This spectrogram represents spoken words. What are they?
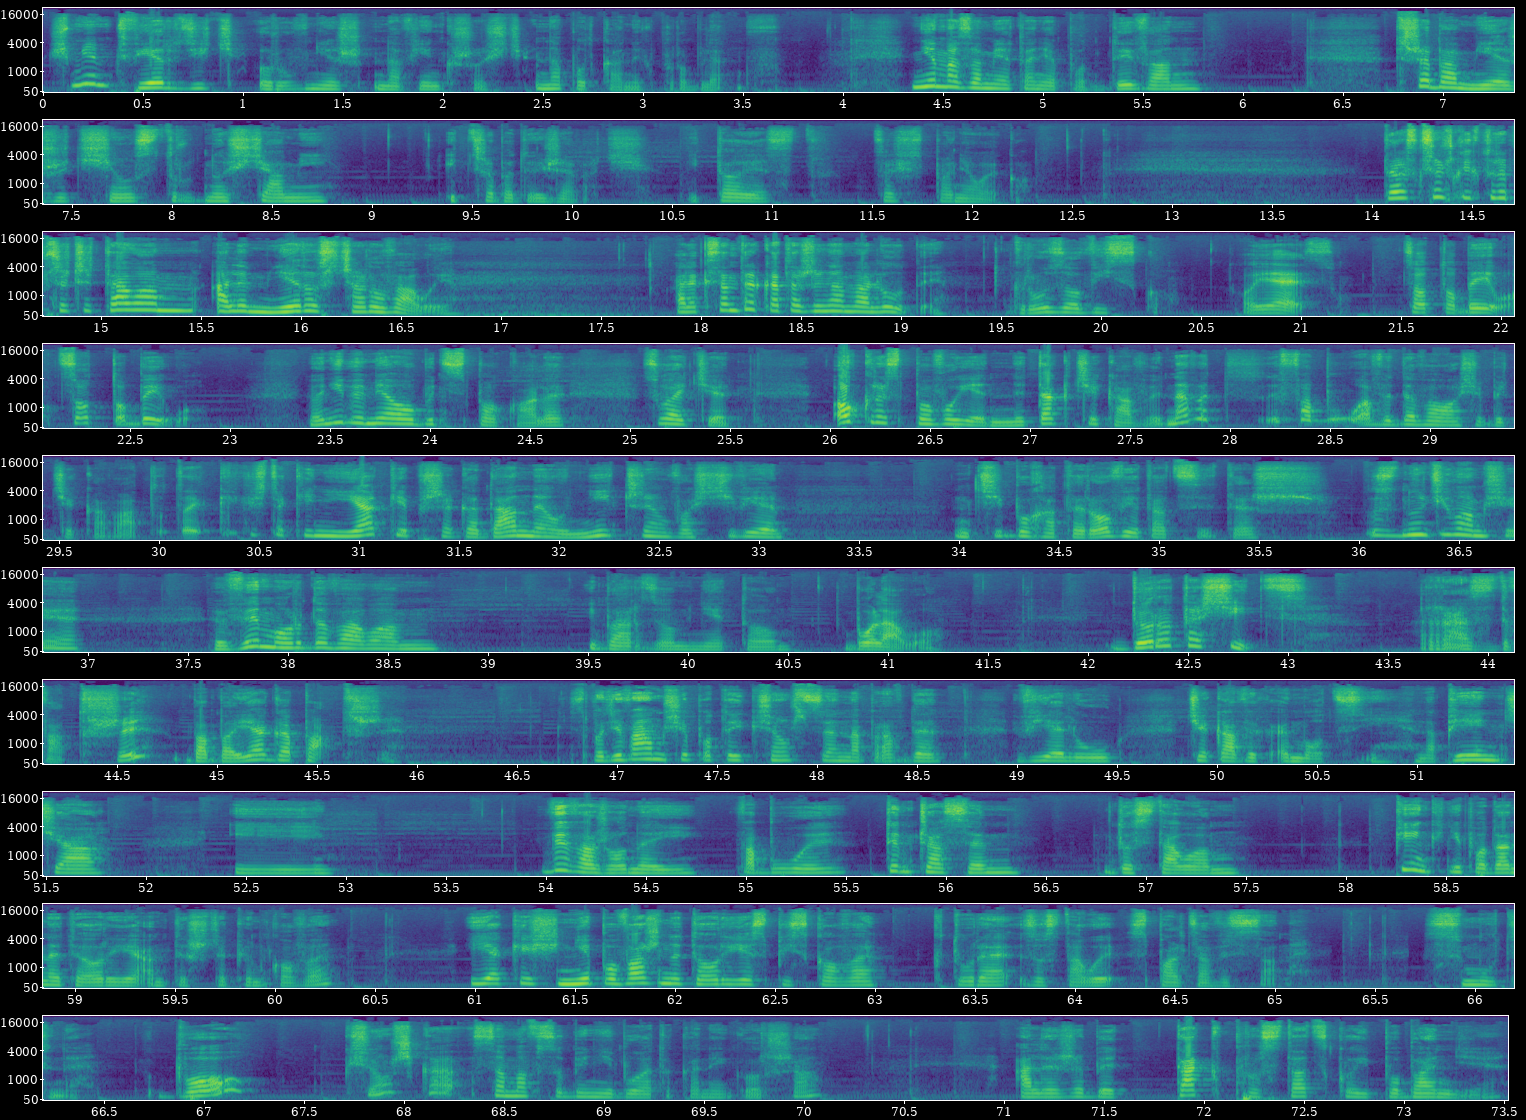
śmiem twierdzić, również na większość napotkanych problemów. Nie ma zamiatania pod dywan, Trzeba mierzyć się z trudnościami i trzeba dojrzewać. I to jest coś wspaniałego. Teraz książki, które przeczytałam, ale mnie rozczarowały. Aleksandra Katarzyna Maludy, Gruzowisko. O Jezu, co to było? Co to było? No niby miało być spoko, ale słuchajcie, okres powojenny, tak ciekawy, nawet fabuła wydawała się być ciekawa. To tak, jakieś takie nijakie, przegadane o niczym, właściwie ci bohaterowie tacy też. Znudziłam się, wymordowałam i bardzo mnie to bolało. Dorota Sic. Raz, dwa, trzy. Baba Jaga patrzy. Spodziewałam się po tej książce naprawdę wielu ciekawych emocji, napięcia i wyważonej fabuły. Tymczasem dostałam pięknie podane teorie antyszczepionkowe i jakieś niepoważne teorie spiskowe, które zostały z palca wyssane. Smutne, bo książka sama w sobie nie była taka najgorsza, ale żeby tak prostacko i po bandzie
